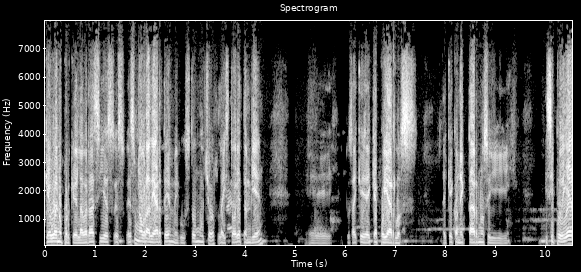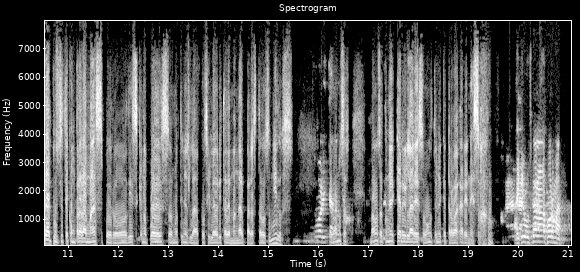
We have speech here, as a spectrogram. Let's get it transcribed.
qué bueno, porque la verdad sí es, es, es una obra de arte, me gustó mucho, la historia también. Eh, pues hay que, hay que apoyarlos, hay que conectarnos y, y si pudiera, pues yo te comprara más, pero dices que no puedes o no tienes la posibilidad ahorita de mandar para Estados Unidos. ahorita vamos, a, vamos a tener que arreglar eso, vamos a tener que trabajar en eso. Hay que buscar la forma.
